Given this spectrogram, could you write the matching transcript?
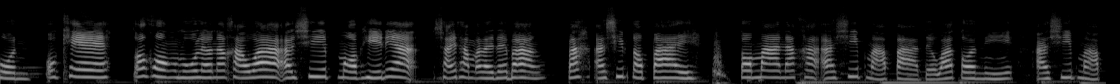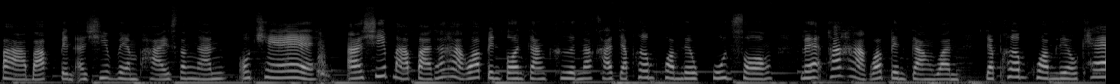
คน โอเค ก็คงรู้แล้วนะคะว่าอาชีพหมอผีเนี่ย ใช้ทำอะไรได้บ้าง ปะอาชีพต่อไป ต่อมานะคะอาชีพหมาป่า แต่ว่าตอนนี้อาชีพหมาป่าบักเป็นอาชีพแวมไพร์ซะงั้น โอเค อาชีพหมาป่าถ้าหากว่าเป็นตอนกลางคืนนะคะ จะเพิ่มความเร็วคูณ 2 และถ้าหากว่าเป็นกลางวันจะเพิ่มความเร็วแค่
